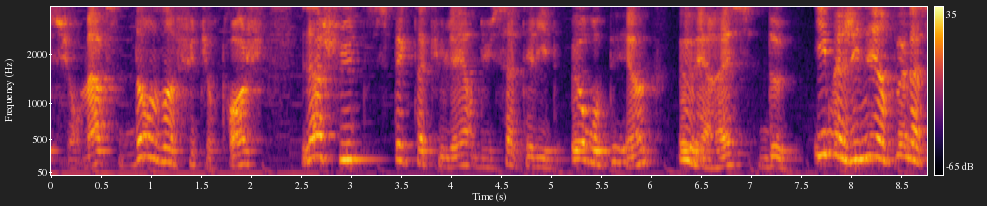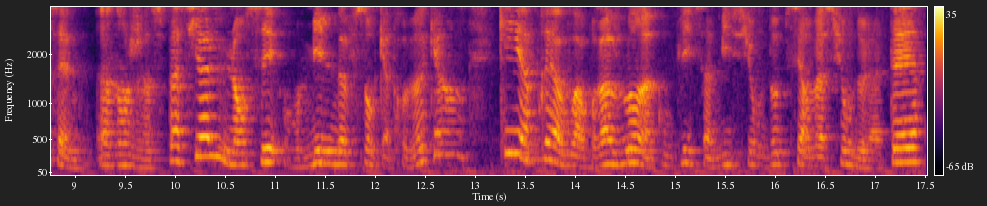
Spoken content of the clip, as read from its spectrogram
sur Mars dans un futur proche, la chute spectaculaire du satellite européen ERS-2. Imaginez un peu la scène. Un engin spatial lancé en 1995 qui, après avoir bravement accompli sa mission d'observation de la Terre,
